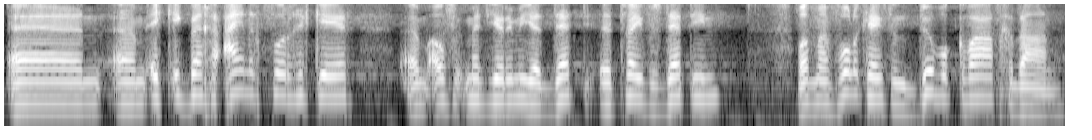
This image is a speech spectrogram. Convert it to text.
En ehm, ik, ik ben geëindigd vorige keer over, met Jeremia 13, eh, 2 vers 13. Want mijn volk heeft een dubbel kwaad gedaan.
